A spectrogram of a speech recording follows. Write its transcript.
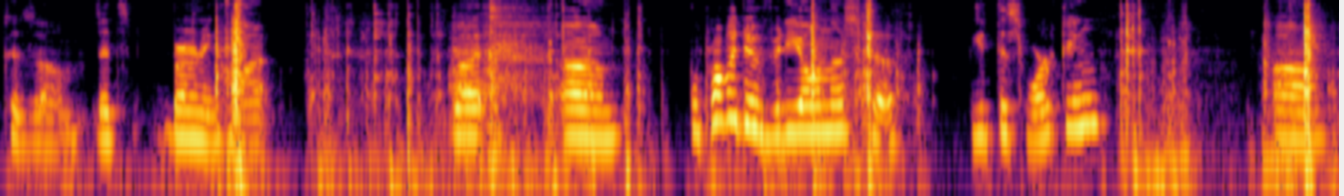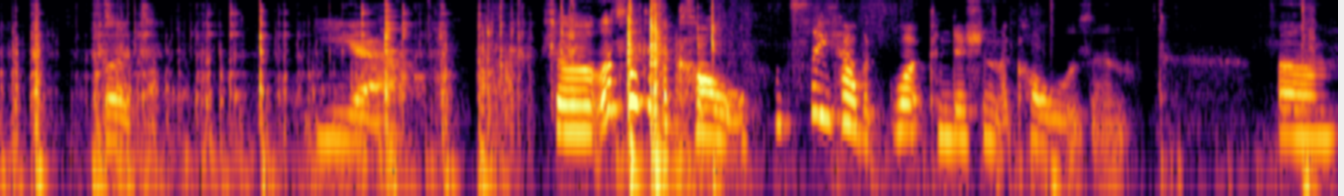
because um it's burning hot. But um we'll probably do a video on this to get this working. Um but yeah. So let's look at the coal. Let's see how the what condition the coal is in. Um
